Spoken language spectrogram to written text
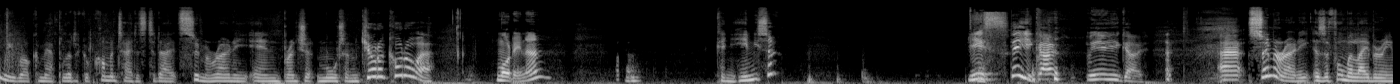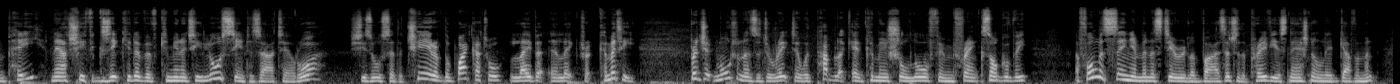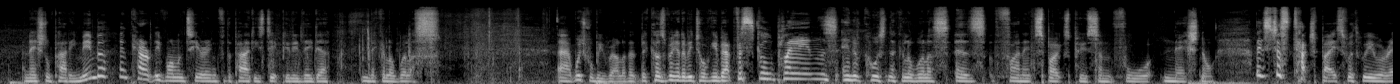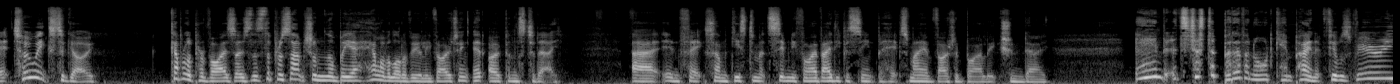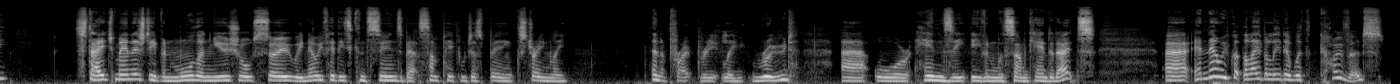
We welcome our political commentators today. It's Sue Moroney and Brigitte Morten. Kia ora korua. Morena. Can you hear me, Sue? Yes. There you go. there you go. Uh, Sue Moroney is a former Labour MP, now Chief Executive of Community Law Centres Aotearoa. She's also the Chair of the Waikato Labour Electorate Committee. Brigitte Morten is a Director with public and commercial law firm Franks Ogilvie, a former Senior Ministerial Advisor to the previous National-led government, a National Party member, and currently volunteering for the party's Deputy Leader, Nicola Willis. Uh, which will be relevant because we're going to be talking about fiscal plans, and of course, Nicola Willis is the finance spokesperson for National. Let's just touch base with where we're at. Two weeks to go, a couple of provisos. There's the presumption there'll be a hell of a lot of early voting. It opens today. Uh, in fact, some guesstimate 75 80% perhaps may have voted by election day. And it's just a bit of an odd campaign. It feels very stage managed, even more than usual, Sue. We know we've had these concerns about some people just being extremely inappropriately rude uh, or handsy, even with some candidates. Uh, and now we've got the Labour leader with COVID.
